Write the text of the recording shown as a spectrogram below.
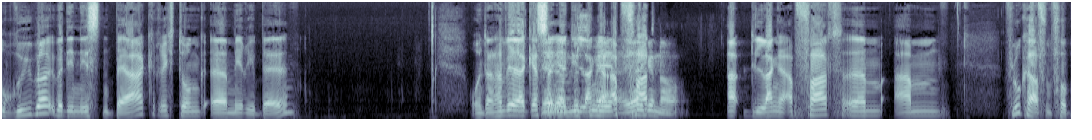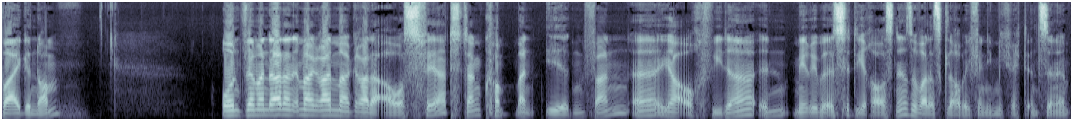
rüber über den nächsten Berg Richtung äh, Meribel. Und dann haben wir ja gestern ja, ja die lange wir, Abfahrt, ja, genau. die lange Abfahrt ähm, am Flughafen vorbeigenommen. Und wenn man da dann immer gerade mal geradeaus fährt, dann kommt man irgendwann äh, ja auch wieder in Meribel City raus. Ne? So war das, glaube ich, wenn ich mich recht entsinne.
